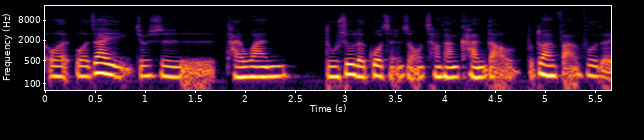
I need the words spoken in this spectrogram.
我我在就是台湾读书的过程中，常常看到不断反复的，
